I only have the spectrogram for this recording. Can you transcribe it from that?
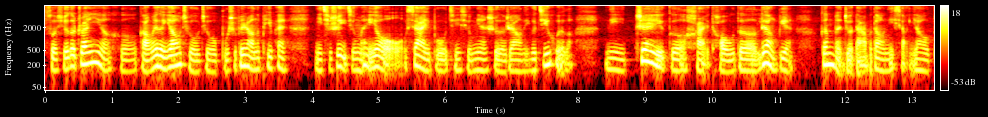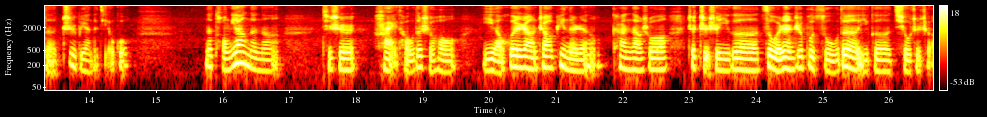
所学的专业和岗位的要求就不是非常的匹配，你其实已经没有下一步进行面试的这样的一个机会了。你这个海投的量变。根本就达不到你想要的质变的结果。那同样的呢，其实海投的时候也会让招聘的人看到说，这只是一个自我认知不足的一个求职者，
